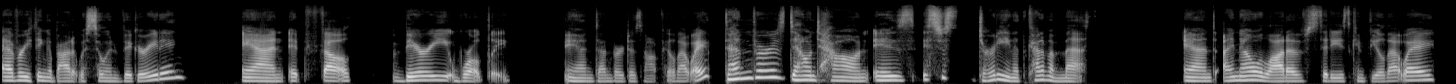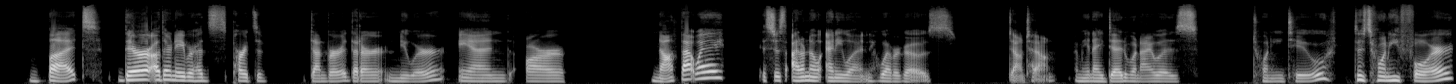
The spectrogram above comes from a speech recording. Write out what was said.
everything about it was so invigorating and it felt very worldly. And Denver does not feel that way. Denver's downtown is it's just dirty and it's kind of a mess. And I know a lot of cities can feel that way, but there are other neighborhoods, parts of Denver that are newer and are not that way. It's just, I don't know anyone who ever goes downtown. I mean, I did when I was 22 to 24.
